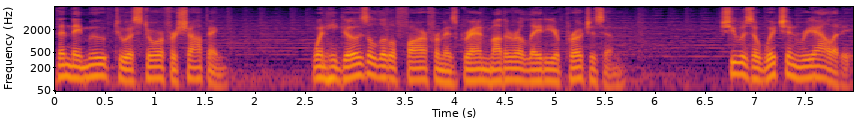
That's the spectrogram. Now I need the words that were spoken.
Then they move to a store for shopping. When he goes a little far from his grandmother a lady approaches him. She was a witch in reality.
